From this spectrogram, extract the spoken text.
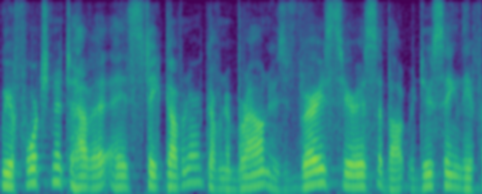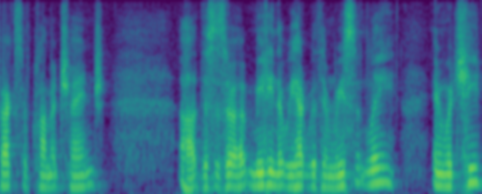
We are fortunate to have a, a, state governor, Governor Brown, who's very serious about reducing the effects of climate change. Uh, this is a meeting that we had with him recently in which he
